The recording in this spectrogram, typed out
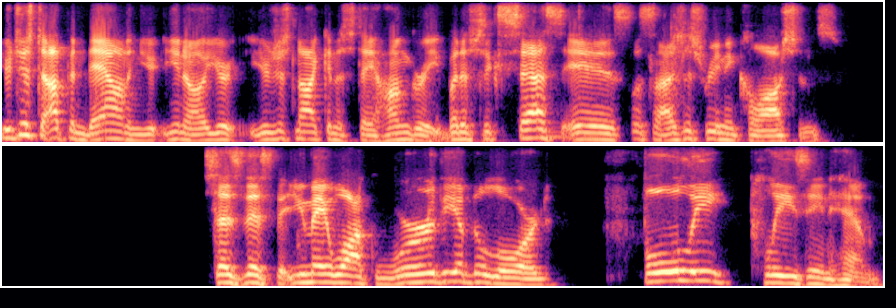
you're just up and down, and you you know you're you're just not going to stay hungry. But if success is, listen, I was just reading Colossians says this that you may walk worthy of the Lord, fully pleasing Him,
